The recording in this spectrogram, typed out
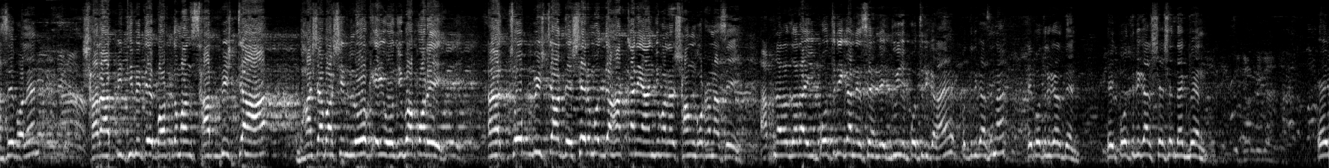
আছে বলেন? সারা পৃথিবীতে বর্তমান ছাব্বিশটা ভাষাভাষীর লোক এই অজিবা পড়ে। চব্বিশটা দেশের মধ্যে হাক্কানি আঞ্জুমানের সংগঠন আছে। আপনারা যারা এই পত্রিকা নেছেন, এই দুই পত্রিকা হ্যাঁ? পত্রিকা আছে না? এই পত্রিকা দেন। এই পত্রিকার শেষে দেখবেন, এই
